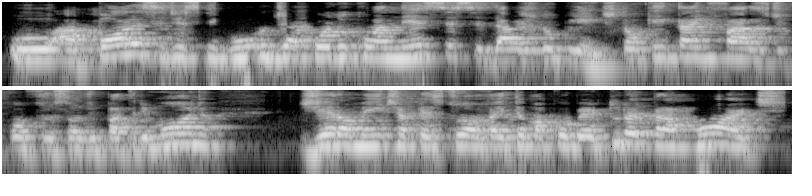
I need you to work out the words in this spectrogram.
o, a pólice de seguro de acordo com a necessidade do cliente. Então, quem está em fase de construção de patrimônio, geralmente a pessoa vai ter uma cobertura para morte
